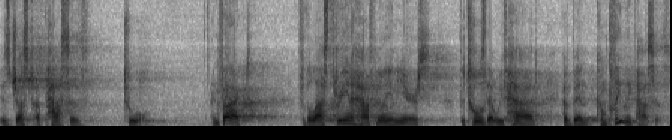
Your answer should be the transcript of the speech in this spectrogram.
is just a passive tool. In fact, for the last three and a half million years, the tools that we've had have been completely passive.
